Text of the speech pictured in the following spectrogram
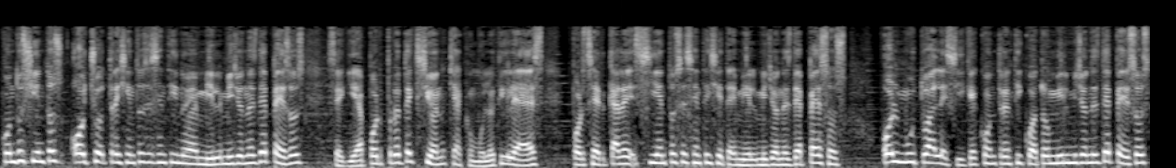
con 208.369 mil millones de pesos, seguida por protección que acumula utilidades por cerca de 167 mil millones de pesos. All Mutua le sigue con 34 mil millones de pesos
